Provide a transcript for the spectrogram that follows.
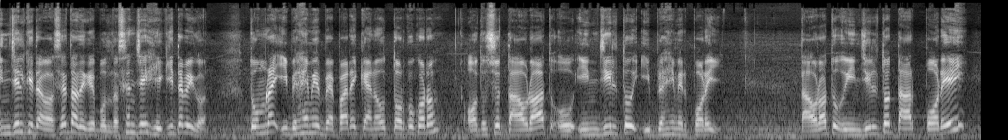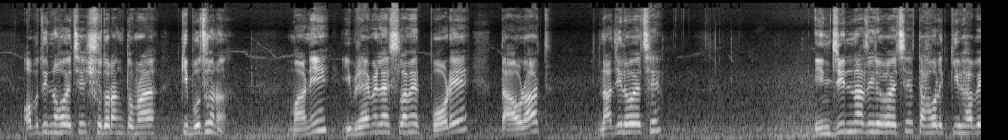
ইঞ্জেল কিতাব আছে, তাদেরকে বলতেছেন যে, হে কিতাবিগণ, তোমরা ইব্রাহিমের ব্যাপারে কেন তর্ক করো? অথচ তাওরাত ও ইঞ্জিল তো ইব্রাহিমের পরেই। তাওরাত ও ইঞ্জিল তো তারপরেই অবতীর্ণ হয়েছে সুতরাং তোমরা কি বোঝো না? মানে ইব্রাহিম আলাহ ইসলামের পরে তাওরাত নাজিল হয়েছে। ইঞ্জিল নাজিল হয়েছে তাহলে কীভাবে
